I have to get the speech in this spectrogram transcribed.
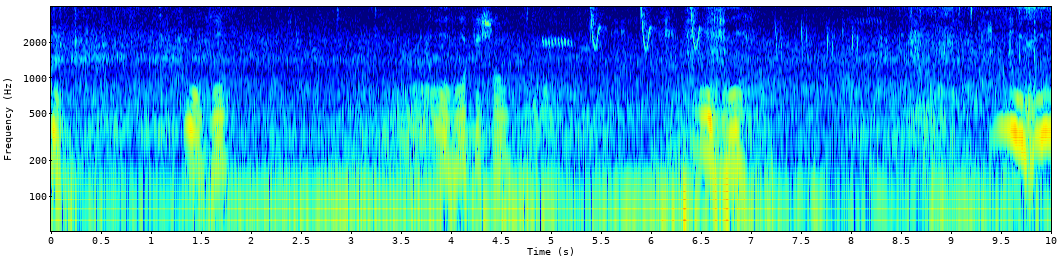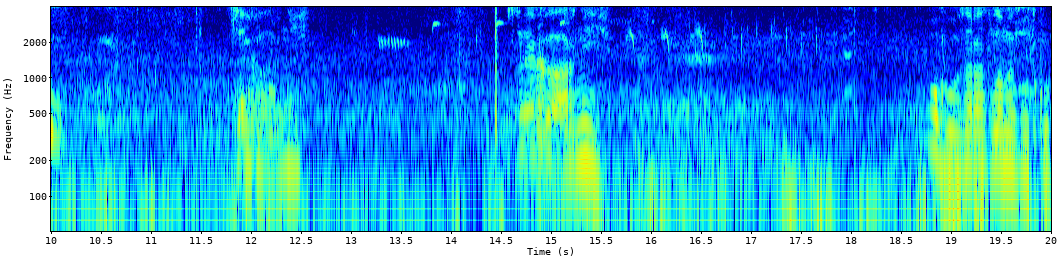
Ого. Ого. Ого, пішов. Ого. Ого. Це гарний. Це гарний. Ого, зараз ломи вудку.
